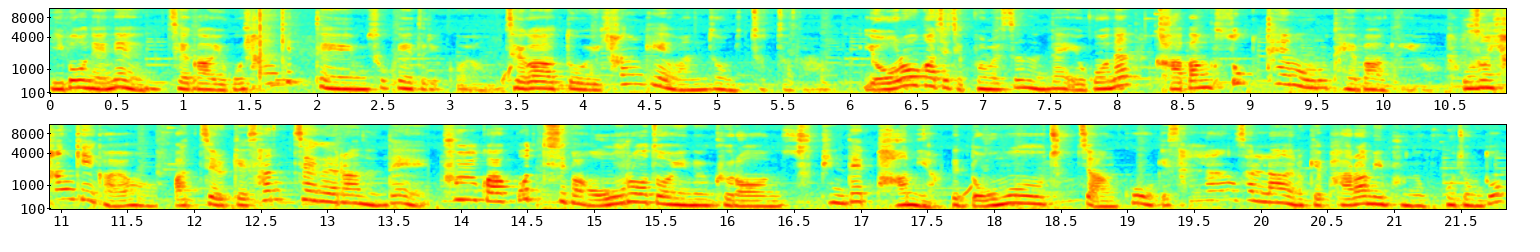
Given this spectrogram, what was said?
이번에는 제가 이거 향기템 소개해 드릴 거예요. 제가 또이 향기에 완전 미쳤잖아요. 여러 가지 제품을 쓰는데 이거는 가방 속 템으로 대박이에요. 우선 향기가요. 마치 이렇게 산책을 하는데 풀과 꽃이 막 어우러져 있는 그런 숲인데 밤이야. 너무 춥지 않고 이렇게 살랑살랑 이렇게 바람이 부는 그 정도?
